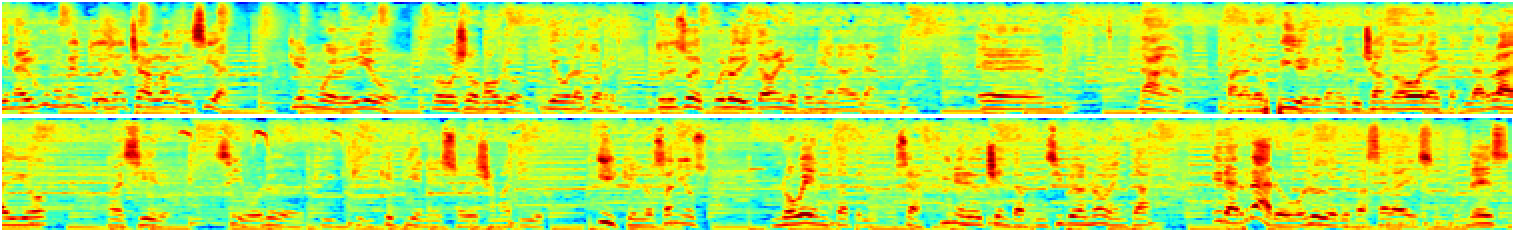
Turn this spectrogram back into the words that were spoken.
Y en algún momento de esa charla le decían, ¿quién mueve, Diego? Muevo yo, Mauro, Diego La Torre. Entonces eso después lo editaban y lo ponían adelante. Eh, nada, para los pibes que están escuchando ahora la radio, va a decir, sí, boludo, ¿qué, qué, tiene eso de llamativo? Y que en los años 90, pri- o sea, fines de 80, principios de los 90, era raro, boludo, que pasara eso, ¿entendés?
